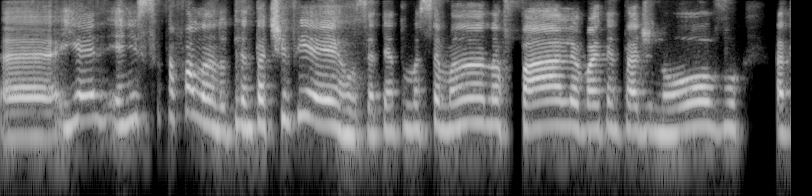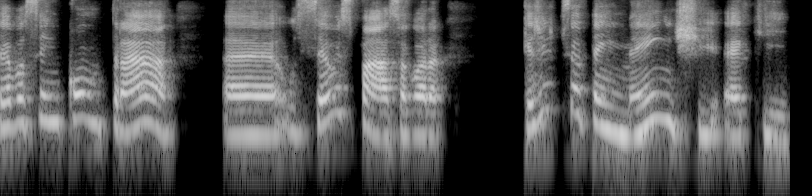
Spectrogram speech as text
Uh, e é, é, nisso que você está falando, tentativa e erro. Você tenta uma semana, falha, vai tentar de novo, até você encontrar uh, o seu espaço. Agora, o que a gente precisa ter em mente é que,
